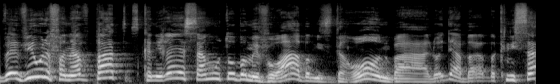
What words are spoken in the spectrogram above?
והביאו לפניו פת, אז כנראה שמו אותו במבואה, במסדרון, ב... לא יודע, בכניסה.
